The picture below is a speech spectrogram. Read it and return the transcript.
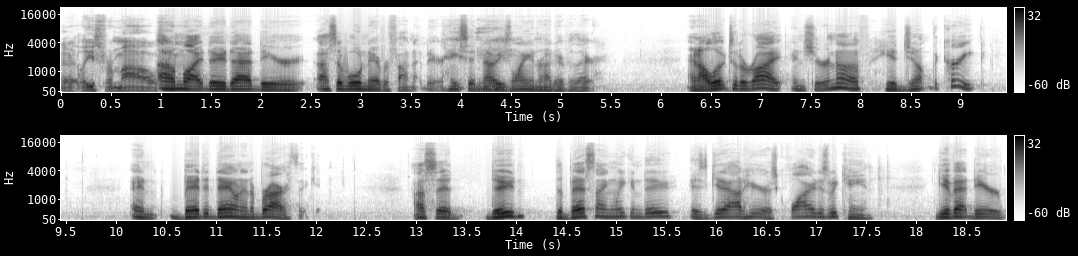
Or at least for miles. I'm like, dude, that deer. I said, we'll never find that deer. He said, no, he's laying right over there. And I looked to the right, and sure enough, he had jumped the creek and bedded down in a briar thicket. I said, dude, the best thing we can do is get out here as quiet as we can. Give that deer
